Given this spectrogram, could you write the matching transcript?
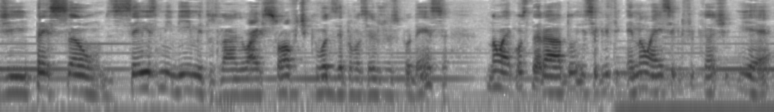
de pressão de 6 milímetros lá do airsoft, que eu vou dizer para você a jurisprudência, não é considerado não é insignificante e é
